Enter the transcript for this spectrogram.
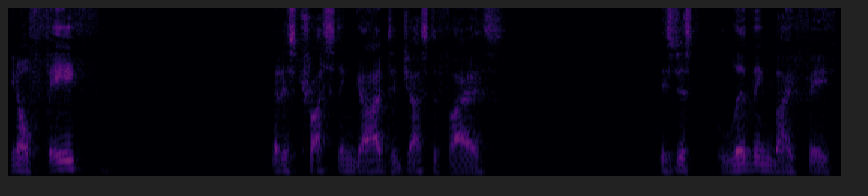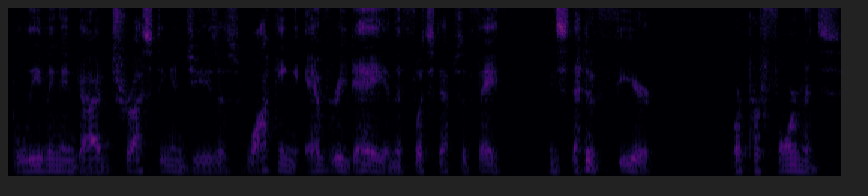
You know, faith that is trusting God to justify us is just living by faith, believing in God, trusting in Jesus, walking every day in the footsteps of faith instead of fear or performance,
